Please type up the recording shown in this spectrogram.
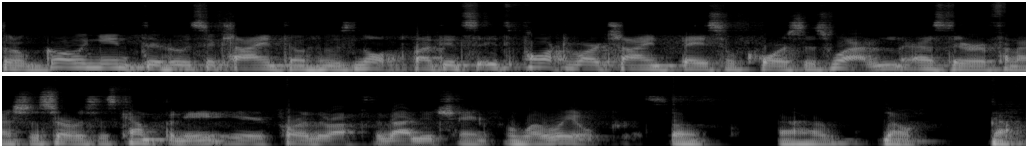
sort of going into who's a client and who's not. But it's it's part of our client base, of course, as well, as they're a financial services company eh, further up the value chain from where we operate. So, uh, no, yeah.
